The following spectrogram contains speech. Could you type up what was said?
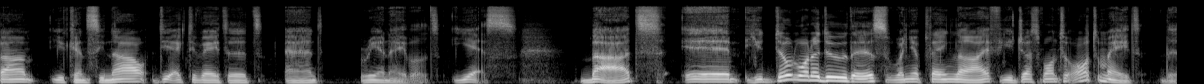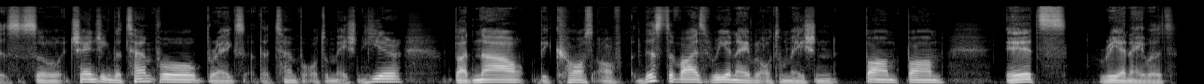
Bam, you can see now deactivated and re-enabled. Yes. But um, you don't want to do this when you're playing live. You just want to automate this. So changing the tempo breaks the tempo automation here. But now, because of this device re-enable automation, bam, bam, it's re-enabled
